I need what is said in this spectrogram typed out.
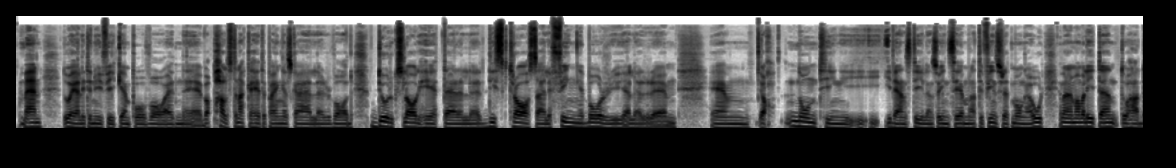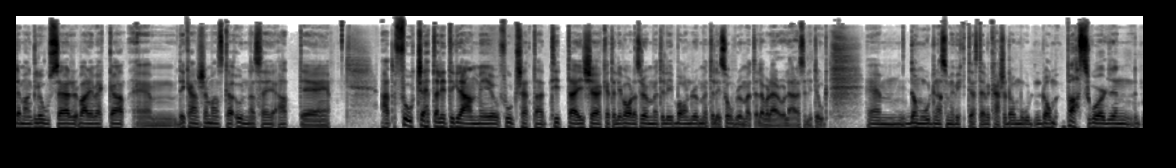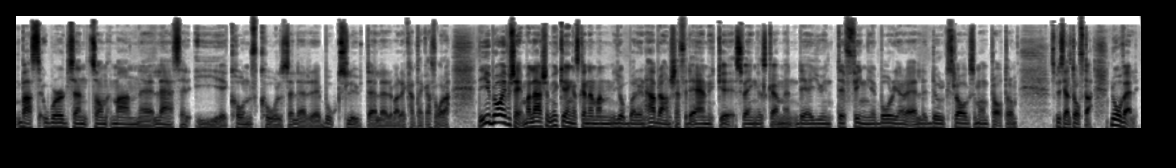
Men då är jag lite nyfiken på vad, en, eh, vad palsternacka heter på engelska eller vad durkslag heter eller disktrasa eller fingerborg eller eh, eh, ja, någonting i, i, i, den stilen så inser man att det finns rätt många ord. Jag menar när man var liten då hade man glosor varje vecka. Eh, det kanske man ska unna sig att eh, att fortsätta lite grann med att fortsätta titta i köket eller i vardagsrummet eller i barnrummet eller i sovrummet eller vad det är och lära sig lite ord. Ehm, de orden som är viktigast är väl kanske de, ord, de buzzworden, buzzwordsen som man eh, läser i conf calls eller bokslut eller vad det kan tänkas vara. Det är ju bra i och för sig, man lär sig mycket engelska när man jobbar i den här branschen för det är mycket svengelska men det är ju inte fingerborgare eller durkslag som man pratar om speciellt ofta. Nåväl,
